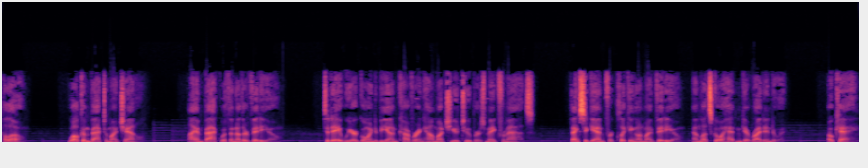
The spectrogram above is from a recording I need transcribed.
Hello. Welcome back to my channel. I am back with another video. Today we are going to be uncovering how much YouTubers make from ads. Thanks again for clicking on my video, and let's go ahead and get right into it. Okay.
